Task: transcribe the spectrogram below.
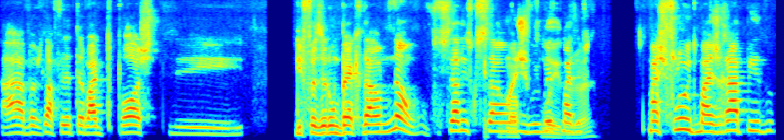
ah, vamos lá fazer trabalho de poste e, e fazer um backdown. Não, velocidade de execução, é mais, fluido, mais, é? mais fluido, mais rápido.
